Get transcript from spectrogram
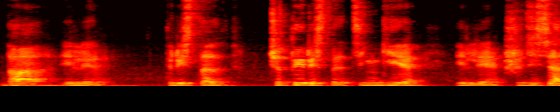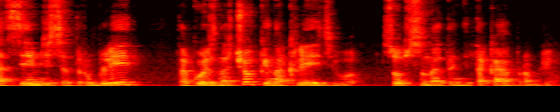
да, или 300 400 тенге или 60-70 рублей такой значок и наклеить его. Собственно, это не такая проблема.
